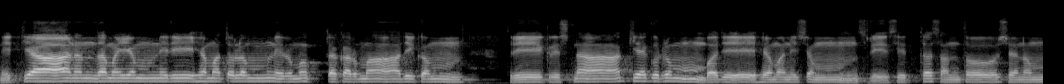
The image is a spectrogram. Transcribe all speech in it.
नित्यानन्दमयं निरीहमतुलं निर्मुक्तकर्मादिकम् श्रीकृष्णाख्यगुरुं भजेह्यमनिशं श्रीसिद्धसन्तोषणम्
